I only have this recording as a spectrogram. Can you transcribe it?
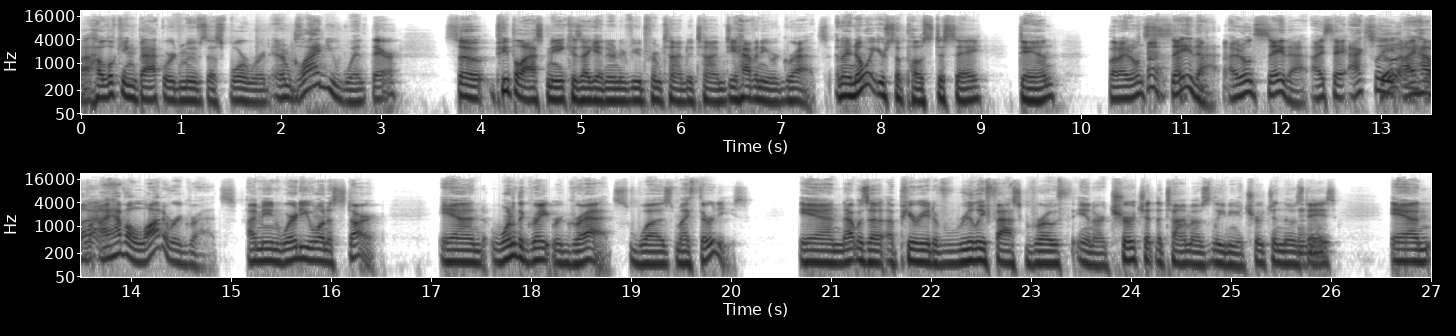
uh, how looking backward moves us forward. And I'm glad you went there so people ask me because I get interviewed from time to time, do you have any regrets? And I know what you're supposed to say, Dan, but I don't say that. I don't say that. I say actually Good, I have glad. I have a lot of regrets. I mean, where do you want to start? And one of the great regrets was my 30s. And that was a, a period of really fast growth in our church at the time. I was leading a church in those mm-hmm. days. And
